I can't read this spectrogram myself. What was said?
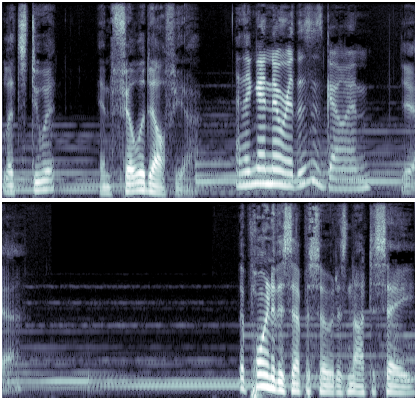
Let's do it in Philadelphia. I think I know where this is going. Yeah. The point of this episode is not to say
